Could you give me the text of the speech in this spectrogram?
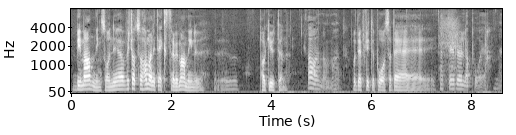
bemanning. Så ni har förstått så har man lite extra bemanning nu eh, på akuten. Ja, de har, Och det flyter på så att det, att det rullar på ja. Nej.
